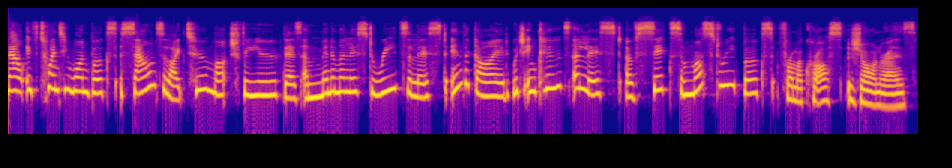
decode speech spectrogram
Now, if 21 books sounds like too much for you, there's a minimalist reads list in the guide, which includes a list of six must read books from across genres.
